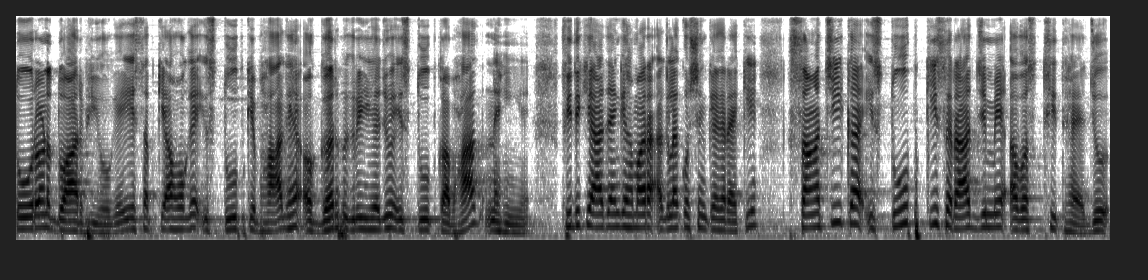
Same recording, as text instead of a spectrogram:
तोरण द्वार भी हो गया। ये सब क्या हो गया स्तूप के भाग है, और गर्भगृह है जो स्तूप का भाग नहीं है। फिर देखिए, आ जाएँगे हमारा अगला क्वेश्चन क्या कह रहा है कि सांची का स्तूप किस राज्य में अवस्थित है? जो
